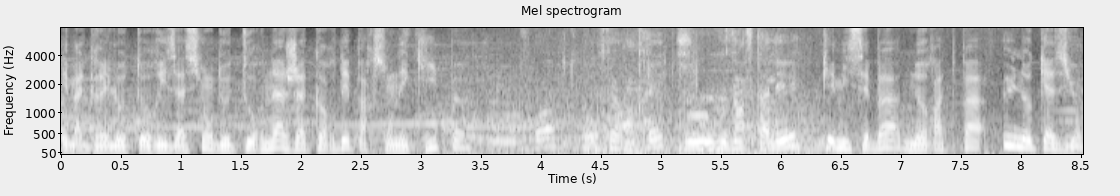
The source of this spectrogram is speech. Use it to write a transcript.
Et malgré l'autorisation de tournage accordée par son équipe, vous faire rentrer, vous vous installez. Kémy Seba ne rate pas une occasion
